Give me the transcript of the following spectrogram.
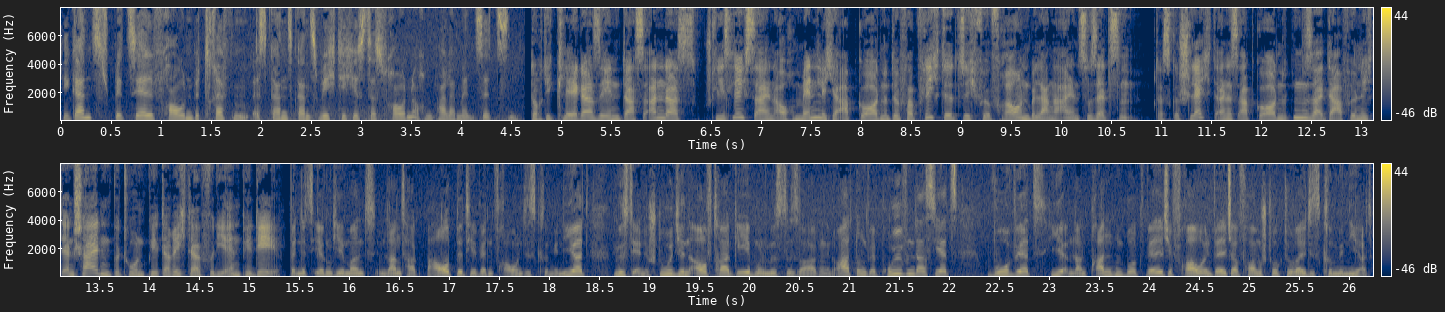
die ganz speziell Frauen betreffen, es ganz, ganz wichtig ist, dass Frauen auch im Parlament sitzen. Doch die Kläger sehen das anders. Schließlich seien auch männliche Abgeordnete verpflichtet, sich für Frauenbelange einzusetzen. Das Geschlecht eines Abgeordneten sei dafür nicht entscheidend, betont Peter Richter für die NPD. Wenn jetzt irgendjemand im Landtag behauptet, hier werden Frauen diskriminiert, müsste er einen Studienauftrag geben und müsste sagen, in Ordnung, wir prüfen das jetzt. Wo wird hier im Land Brandenburg welche Frau in welcher Form strukturell diskriminiert? diskriminiert.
